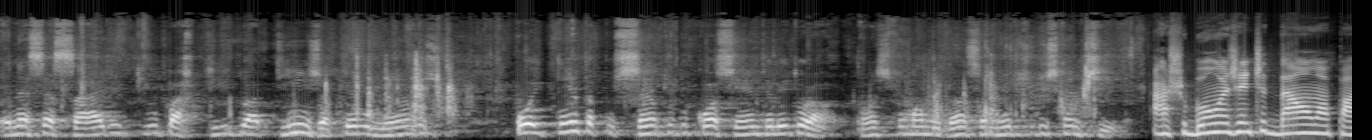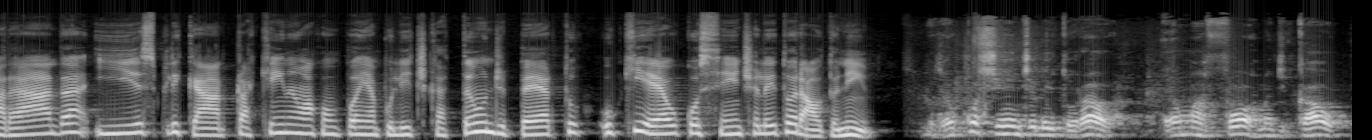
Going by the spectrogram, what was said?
é necessário que o partido atinja pelo menos 80% do quociente eleitoral. Então, isso foi uma mudança muito substantiva. Acho bom a gente dar uma parada e explicar para quem não acompanha a política tão de perto o que é o quociente eleitoral, Toninho. O quociente eleitoral é uma forma de cálculo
